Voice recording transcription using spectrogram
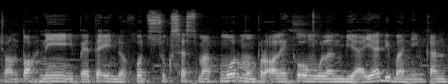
Contoh nih, PT Indofood sukses makmur memperoleh keunggulan biaya dibandingkan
